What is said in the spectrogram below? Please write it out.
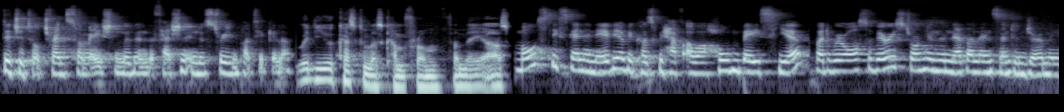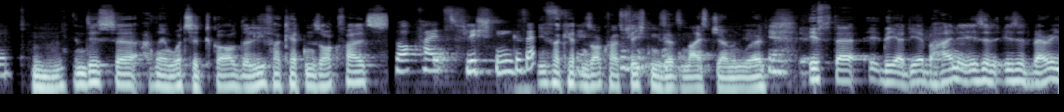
digital transformation within the fashion industry in particular. Where do your customers come from, if I may ask? Mostly Scandinavia because we have our home base here, but we're also very strong in the Netherlands and in Germany. Mm-hmm. In this, uh, I think, what's it called? The Lieferketten-Sorgfalts? Sorgfaltspflichtengesetz. Lieferketten-Sorgfaltspflichtengesetz, nice German word. Yeah. Is that the idea behind it? Is it is it very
